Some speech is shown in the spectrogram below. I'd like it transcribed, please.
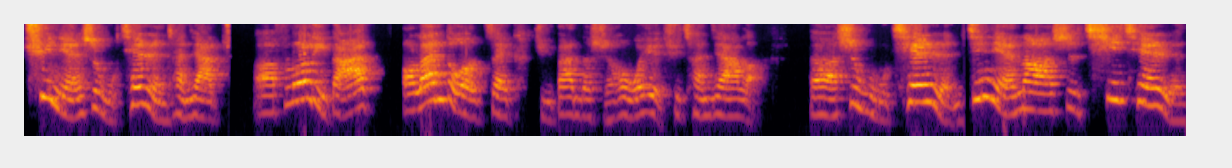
去年是五千人参加，啊，佛罗里达 Orlando 在举办的时候，我也去参加了，呃，是五千人。今年呢是七千人。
